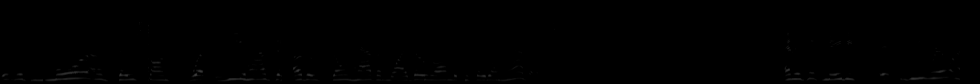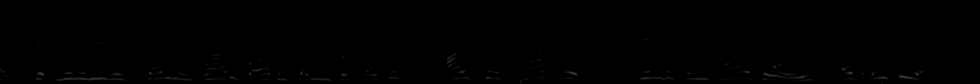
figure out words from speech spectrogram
It was more of based on what we have that others don't have and why they're wrong because they don't have it. And as if maybe, eh, do you realize that when we were studying, when I was brought up in studying church culture, I put Catholics in the same category as atheists.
